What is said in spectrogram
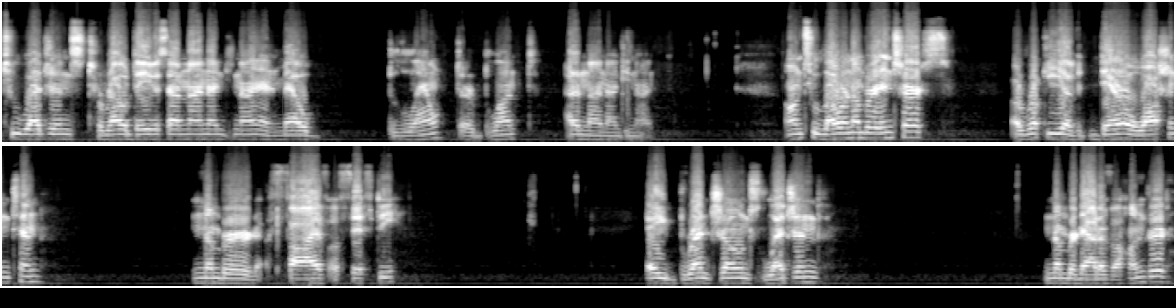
two legends, Terrell Davis out of 999 and Mel Blount or Blunt out of 999. On to lower number inserts, a rookie of Daryl Washington, numbered 5 of 50. A Brent Jones legend, numbered out of 100.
